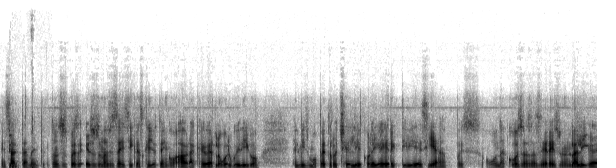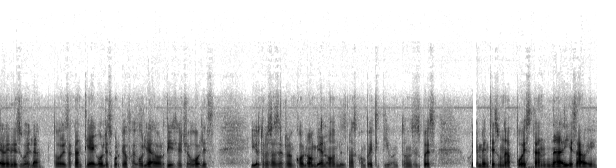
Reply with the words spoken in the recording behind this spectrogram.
Exactamente. Entonces, pues esas son las estadísticas que yo tengo. Habrá que verlo, vuelvo y digo. El mismo Petrocelli, el colega de DirecTV, decía, pues una cosa es hacer eso en la Liga de Venezuela, toda esa cantidad de goles, porque fue goleador, 18 goles, y otros hacerlo en Colombia, ¿no? Donde es más competitivo. Entonces, pues, obviamente es una apuesta, nadie sabe,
